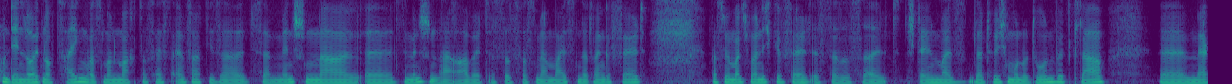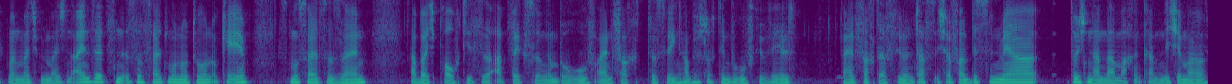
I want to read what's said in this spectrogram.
und den Leuten auch zeigen, was man macht. Das heißt einfach, dieser, dieser menschennahe, äh, diese menschennahe Arbeit ist das, was mir am meisten daran gefällt. Was mir manchmal nicht gefällt, ist, dass es halt stellenweise natürlich monoton wird, klar. Äh, merkt man manchmal mit manchen Einsätzen ist es halt monoton, okay, es muss halt so sein. Aber ich brauche diese Abwechslung im Beruf einfach. Deswegen habe ich doch den Beruf gewählt. Einfach dafür, dass ich einfach ein bisschen mehr durcheinander machen kann. Nicht immer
